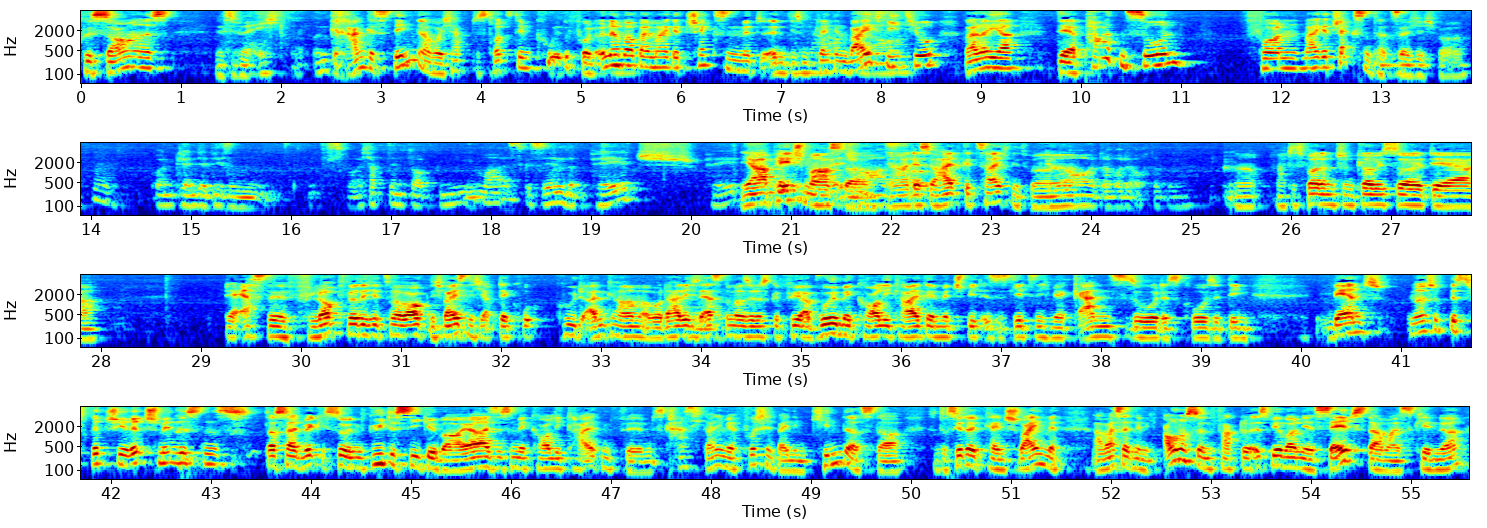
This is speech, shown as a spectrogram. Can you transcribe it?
Cousin ist. Das war echt ein krankes Ding, aber ich habe das trotzdem cool gefunden. Und er war bei Michael Jackson mit in diesem Black and White Video, weil er ja der Patensohn von Michael Jackson tatsächlich war. Und kennt ihr diesen, das war, ich habe den glaube niemals gesehen, The Page. Page Ja, Page Master. Pagemaster. Ja, der so halb gezeichnet war. Ja. Genau, da war der auch dabei. Ja. Ach, das war dann schon, glaube ich, so der, der erste Flop, würde ich jetzt mal behaupten. Ich weiß nicht, ob der gut ankam, aber da hatte ich das erste Mal so das Gefühl, obwohl Macaulay Culkin mitspielt, ist es jetzt nicht mehr ganz so das große Ding. Während, also bis Richie Rich mindestens, das halt wirklich so ein Gütesiegel war. Ja, es ist ein Macaulay Culkin-Film. Das kann man sich gar nicht mehr vorstellen bei einem Kinderstar. Das interessiert halt kein Schwein mehr. Aber was halt nämlich auch noch so ein Faktor ist, wir waren ja selbst damals Kinder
